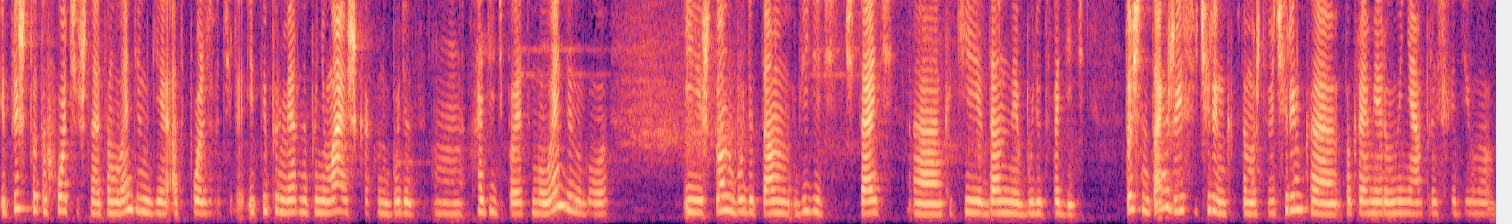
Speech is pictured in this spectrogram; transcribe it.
И ты что-то хочешь на этом лендинге от пользователя. И ты примерно понимаешь, как он будет ходить по этому лендингу, и что он будет там видеть, читать, э, какие данные будет вводить. Точно так же и с вечеринкой, потому что вечеринка, по крайней мере, у меня происходила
